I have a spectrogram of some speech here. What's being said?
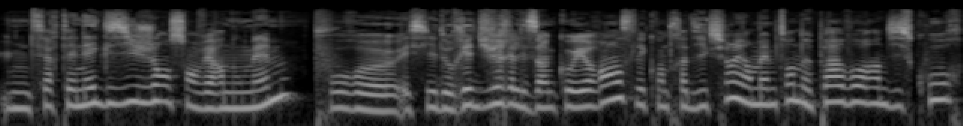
une certaine exigence envers nous-mêmes pour euh, essayer de réduire les incohérences, les contradictions et en même temps ne pas avoir un discours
